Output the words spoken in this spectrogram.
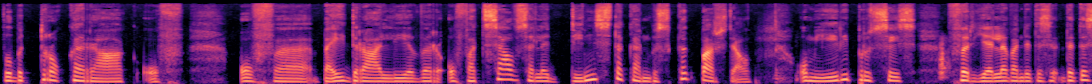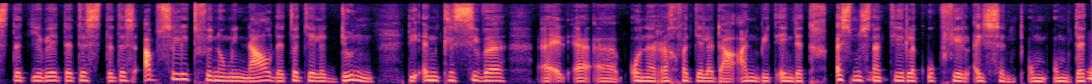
wil betrokke raak of of uh, bydra lewer of wat selfs hulle dienste kan beskikbaar stel om hierdie proses vir julle want dit is dit is dit jy weet dit is dit is absoluut fenomenaal dit wat julle doen die inklusiewe uh, uh, uh, onderrig wat julle daar aanbied en dit is mos natuurlik ook veel eisend om om dit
